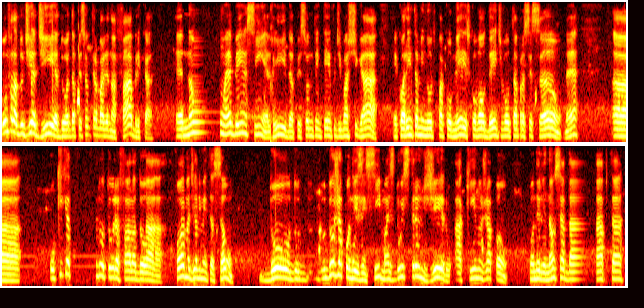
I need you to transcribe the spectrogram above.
vamos falar do dia a dia, do, da pessoa que trabalha na fábrica, é, não não é bem assim, é rida, a pessoa não tem tempo de mastigar, é 40 minutos para comer, escovar o dente, voltar para a sessão, né? Ah, o que, que a doutora fala da forma de alimentação do, do, do, do japonês em si, mas do estrangeiro aqui no Japão, quando ele não se adapta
